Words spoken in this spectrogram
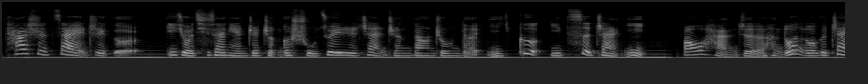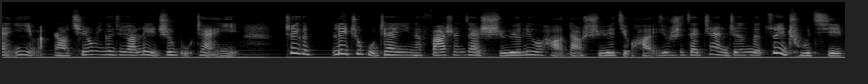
它是在这个一九七三年这整个赎罪日战争当中的一个一次战役，包含着很多很多个战役嘛。然后其中一个就叫泪之谷战役。这个泪之谷战役呢，发生在十月六号到十月九号，也就是在战争的最初期、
